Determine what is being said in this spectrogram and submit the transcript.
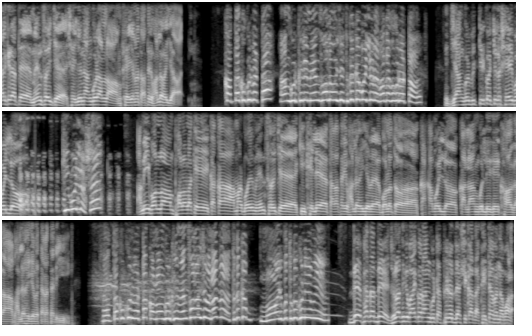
কালকে রাতে মেন্স হয়েছে সেই জন্য আঙ্গুর আনলাম সেই জন্য তাতে ভালো হয়ে যায়। কাদা কুকুর একটা আঙ্গুর খেলে মেন্স ভালো হয়ে যায় তোকে কে বলল রে কুকুর একটা যে আঙ্গুর বিক্রি করছিল সেই বলল। কি বলল সে? আমি বললাম ফললাকে কাকা আমার বই মেন্স হয়েছে কি খেলে তাড়াতাড়ি ভালো হয়ে যাবে বলো তো। কাকা বলল কালা আঙ্গুর লেগে খাওয়া ভালো হয়ে যাবে তাড়াতাড়ি। কাদা কুকুর একটা কালা আঙ্গুর খেয়ে মেন্স হয়ে যাবে তোকে মারবো তোকে করে আমি। দে ফাদা দে ঝোলা থেকে বাইক আঙ্গুরটা ফেরত দেশি কাদা খেতে হবে না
